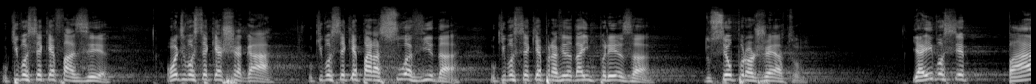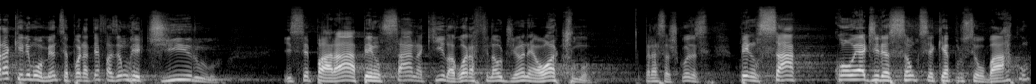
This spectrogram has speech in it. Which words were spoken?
O que você quer fazer. Onde você quer chegar. O que você quer para a sua vida. O que você quer para a vida da empresa. Do seu projeto. E aí você para aquele momento, você pode até fazer um retiro e separar, pensar naquilo. Agora, final de ano é ótimo para essas coisas, pensar qual é a direção que você quer para o seu barco.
